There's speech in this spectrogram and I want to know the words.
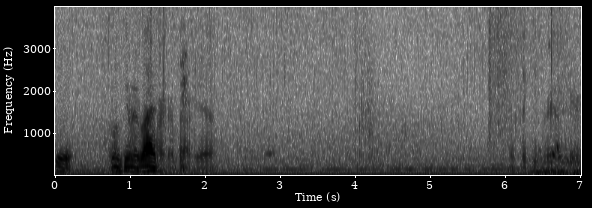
Shit. Someone's getting revived. Partner about, yeah. Looks like he's right up here.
